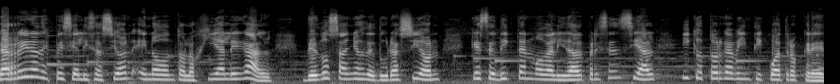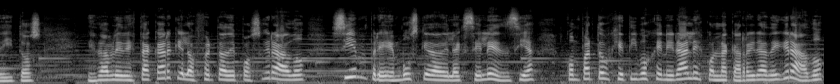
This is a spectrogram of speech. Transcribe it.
carrera de especialización en odontología legal de dos años de duración que se dicta en modalidad presencial y que otorga 24 créditos. Es dable destacar que la oferta de posgrado, siempre en búsqueda de la excelencia, comparte objetivos generales con la carrera de grado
